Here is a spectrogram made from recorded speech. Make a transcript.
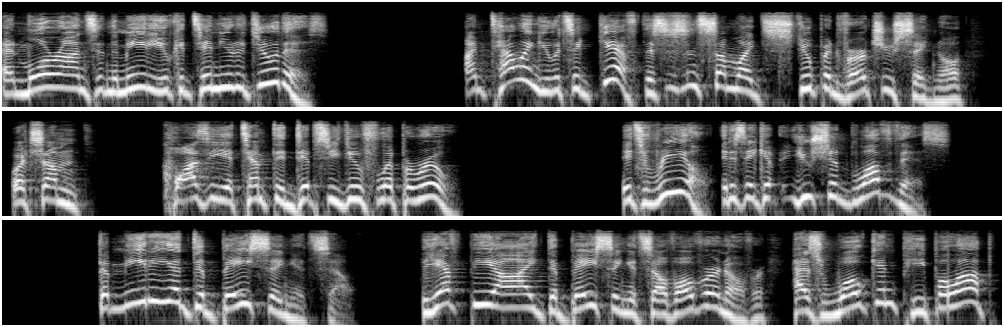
and morons in the media who continue to do this. I'm telling you, it's a gift. This isn't some like stupid virtue signal or some quasi attempted dipsy do flipperoo. It's real. It is a gift. You should love this. The media debasing itself, the FBI debasing itself over and over has woken people up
